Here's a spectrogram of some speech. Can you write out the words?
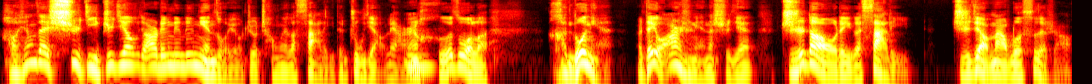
好像在世纪之交，就二零零零年左右就成为了萨里的助教，两人嗯合作了很多年，得有二十年的时间，直到这个萨里执教那不勒斯的时候，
